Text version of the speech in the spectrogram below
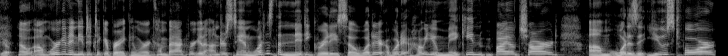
Yep. So um, we're going to need to take a break, and we're going to come back. We're going to understand what is the nitty gritty. So what are, what are, how are you making biochar? Um, what is it used for?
